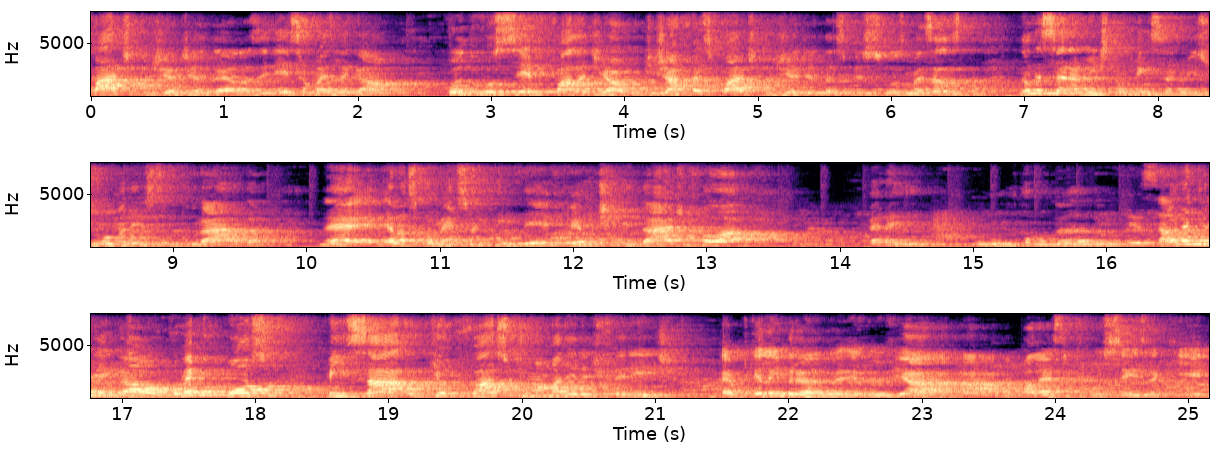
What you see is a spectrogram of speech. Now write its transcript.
parte do dia a dia delas. Esse é o mais legal. Quando você fala de algo que já faz parte do dia a dia das pessoas, mas elas não necessariamente estão pensando isso de uma maneira estruturada, né? Elas começam a entender, ver utilidade e falar: peraí, o mundo está mudando. Exatamente. Olha que legal. Como é que eu posso pensar o que eu faço de uma maneira diferente? É porque lembrando, eu, eu vi a, a, a, palestra de vocês aqui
